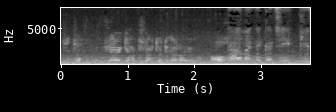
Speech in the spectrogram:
진짜 쓰레기 합치랑 결이잖아요. 아. 다음 안내까지 계속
